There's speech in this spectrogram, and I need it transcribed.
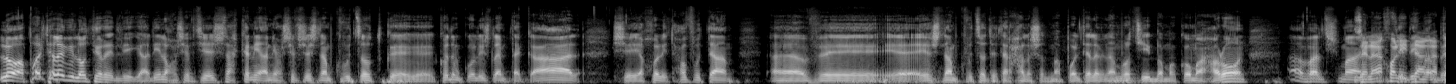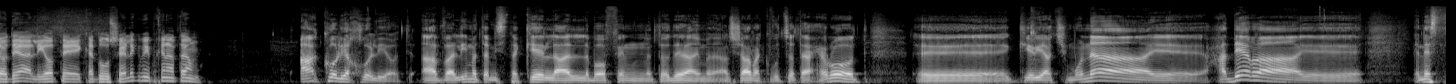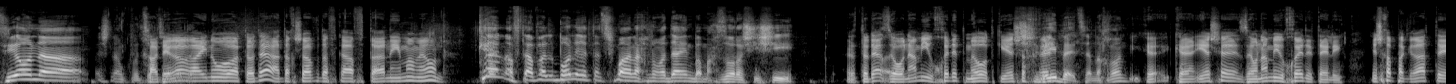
לא, הפועל תל אביב לא תרד ליגה, אני לא חושב שיש שחקנים, אני חושב שישנם קבוצות, אה, קודם כל יש להם את הקהל שיכול לדחוף אותם, וישנם קבוצות יותר חלשות מהפועל תל אביב, למרות שהיא במקום האחרון, אבל תשמע... זה לא יכול להתאר, הרבה- אתה יודע, להיות אה, כדור שלג מבחינתם? הכל יכול להיות, אבל אם אתה מסתכל על באופן, אתה יודע, על שאר הקבוצות האחרות, אה, קריית שמונה, אה, חדרה, אה, נס ציונה, ישנם קבוצות... חדרה ראינו, אתה יודע, עד עכשיו דווקא הפתעה נעימה מאוד. כן, אבל בוא נראה, תשמע, אנחנו עדיין במחזור השישי. אתה יודע, זו עונה מיוחדת מאוד, כי יש אחרי... שביעי בעצם, נכון? כן, כן, יש, אה, זו עונה מיוחדת, אלי. יש לך פגרת אה,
